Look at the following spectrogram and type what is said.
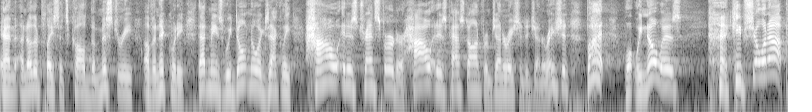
And another place it's called the mystery of iniquity. That means we don't know exactly how it is transferred or how it is passed on from generation to generation, but what we know is it keeps showing up.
